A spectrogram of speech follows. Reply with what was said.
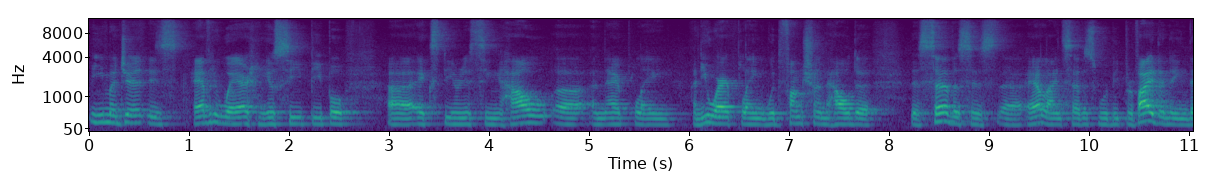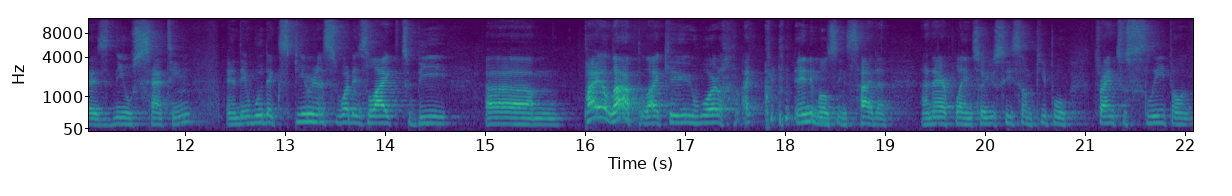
image is everywhere. You see people uh, experiencing how uh, an airplane, a new airplane would function, how the, the services, uh, airline service would be provided in this new setting and they would experience what it's like to be um, piled up like you were like animals inside a, an airplane. So you see some people trying to sleep on,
